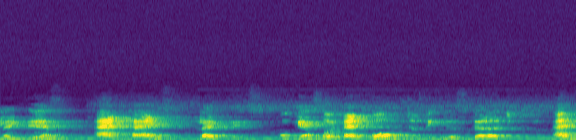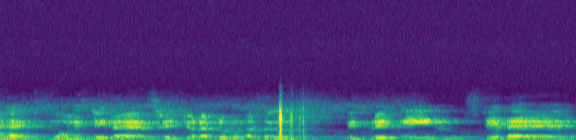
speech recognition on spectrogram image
like this and hands like this. Okay, so elbow, two fingers touch and then slowly stay there. Stretch your abdominal muscles with breath in. Stay there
